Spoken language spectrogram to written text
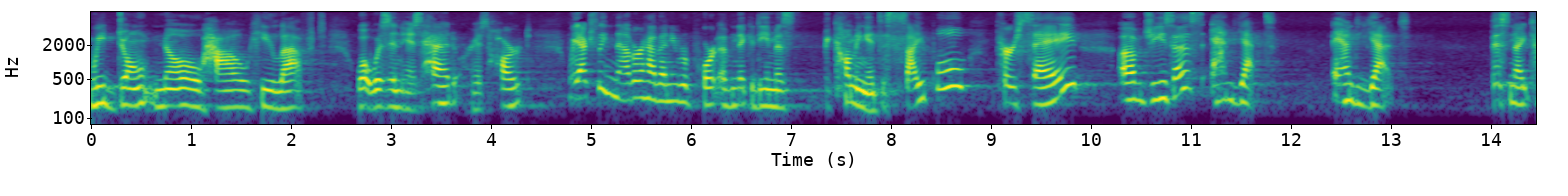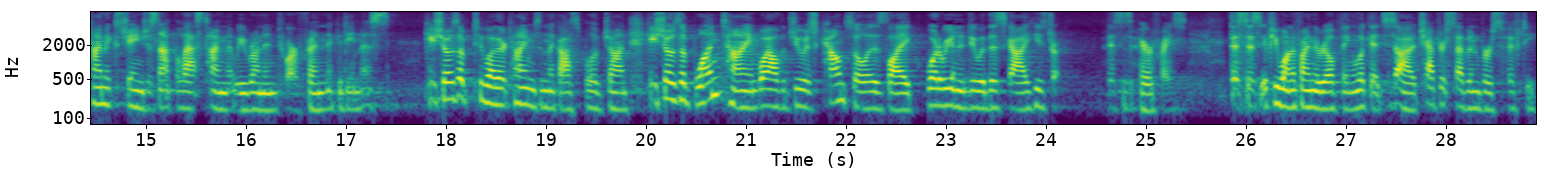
We don't know how he left what was in his head or his heart. We actually never have any report of Nicodemus becoming a disciple per se of Jesus, and yet, and yet, this nighttime exchange is not the last time that we run into our friend Nicodemus. He shows up two other times in the Gospel of John. He shows up one time while the Jewish council is like, What are we going to do with this guy? He's, this is a paraphrase. This is, if you want to find the real thing, look at uh, chapter 7, verse 50.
